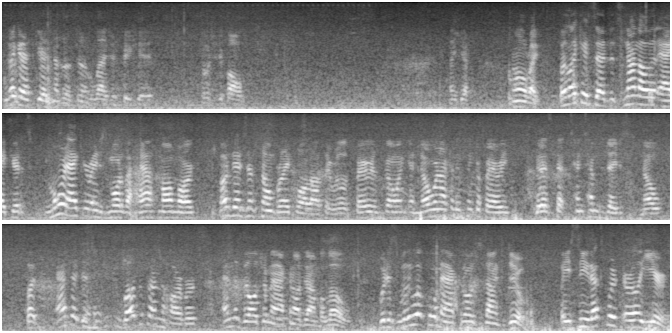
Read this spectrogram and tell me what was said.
I'm not going to ask you guys another, to sit on the ledge, I appreciate it. So much your ball. Thank you. All right, but like I said, it's not all that accurate. It's more accurate range is more of a half mile mark. But there's just don't break wall out there where those ferries going. And no, we're not going to sink a ferry. We're going to step 10 times a day, just no. But at that distance, you can well defend the harbor and the village of Mackinac down below, which is really what Fort Mackinac was designed to do. But you see, that's for its early years.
